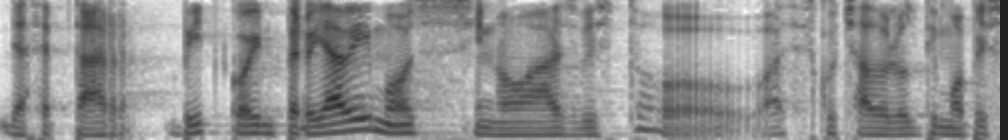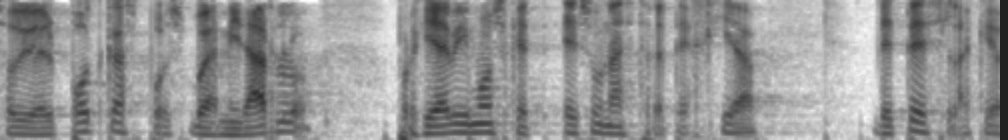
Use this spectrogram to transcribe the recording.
de aceptar Bitcoin, pero ya vimos, si no has visto, has escuchado el último episodio del podcast, pues voy a mirarlo, porque ya vimos que es una estrategia de Tesla que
